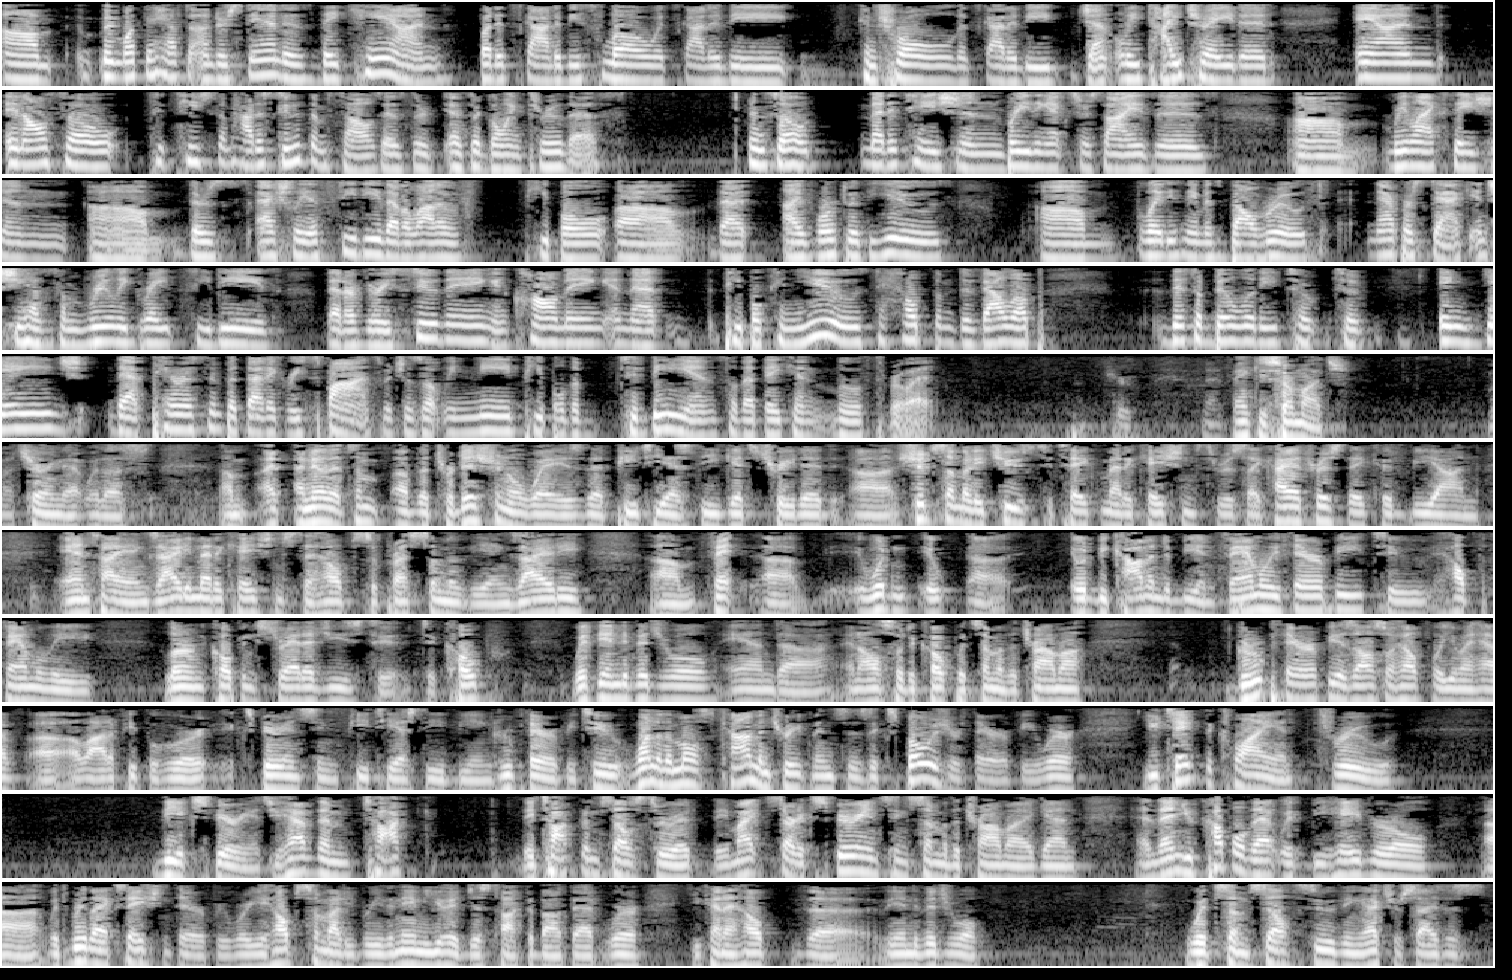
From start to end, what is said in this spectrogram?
Um, and what they have to understand is they can, but it's got to be slow. It's got to be controlled. It's got to be gently titrated, and and also to teach them how to soothe themselves as they're as they're going through this. And so meditation, breathing exercises, um, relaxation. Um, there's actually a CD that a lot of people uh, that I've worked with use. Um, the lady's name is Belleruth Naparstek, and she has some really great CDs that are very soothing and calming, and that people can use to help them develop this ability to, to engage that parasympathetic response, which is what we need people to, to be in so that they can move through it. Thank you so much about sharing that with us. Um, I, I, know that some of the traditional ways that PTSD gets treated, uh, should somebody choose to take medications through a psychiatrist, they could be on anti-anxiety medications to help suppress some of the anxiety. Um, fa- uh, it wouldn't. It, uh, it would be common to be in family therapy to help the family learn coping strategies to, to cope with the individual and uh, and also to cope with some of the trauma. Group therapy is also helpful. You might have uh, a lot of people who are experiencing PTSD being group therapy too. One of the most common treatments is exposure therapy, where you take the client through the experience. You have them talk they talk themselves through it. They might start experiencing some of the trauma again, and then you couple that with behavioral, uh, with relaxation therapy, where you help somebody breathe. And Amy, you had just talked about that, where you kind of help the the individual with some self-soothing exercises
